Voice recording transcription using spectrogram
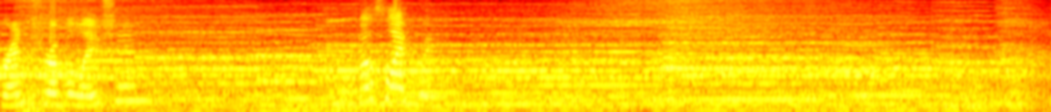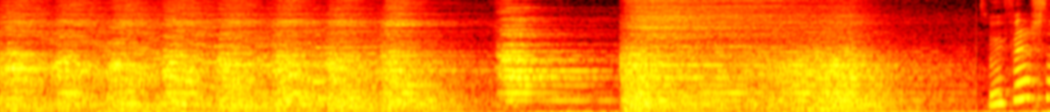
French Revolution? Most likely. So we finished the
